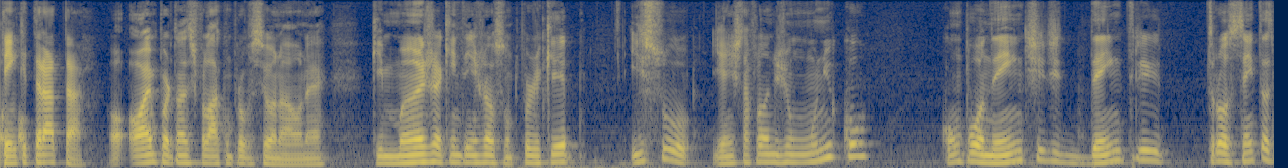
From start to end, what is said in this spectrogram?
Tem que tratar. Ó, ó a importância de falar com um profissional, né? Que manja quem entende do assunto. Porque isso, e a gente tá falando de um único componente de dentre trocentas,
